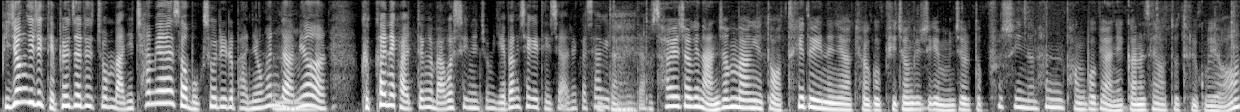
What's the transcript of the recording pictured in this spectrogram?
비정규직 대표자들 좀 많이 참여해서 목소리를 반영한다면 음. 극한의 갈등을 막을 수 있는 좀 예방책이 되지 않을까 생각이 네, 듭니다. 또 사회적인 안전망이 또 어떻게 되어 있느냐 결국 비정규직의 문제를 또 풀 수 있는 한 방법이 아닐까 하는 생각도 들고요.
